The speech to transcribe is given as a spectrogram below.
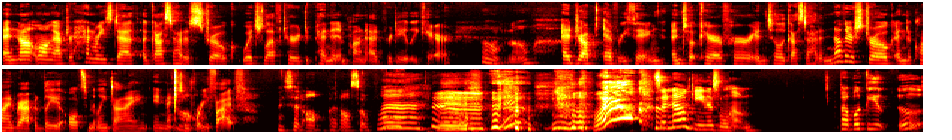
and not long after Henry's death, Augusta had a stroke, which left her dependent upon Ed for daily care. Oh no. Ed dropped everything and took care of her until Augusta had another stroke and declined rapidly, ultimately dying in 1945. I said all, but also. Well, Eh. well. so now Gein is alone. Publicly, ugh,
